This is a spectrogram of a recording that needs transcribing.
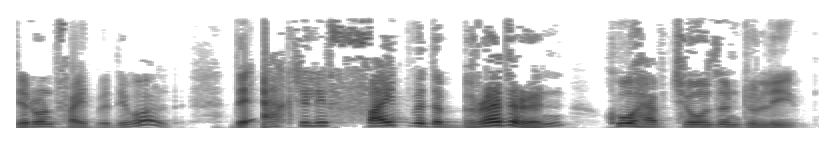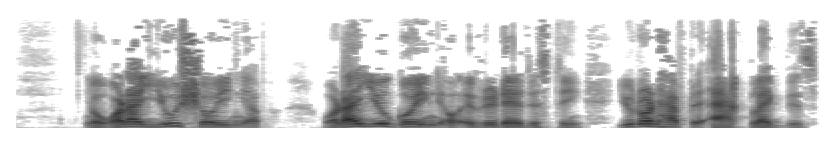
They don't fight with the world. They actually fight with the brethren who have chosen to leave. Now, what are you showing up? What are you going every day this thing? You don't have to act like this.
